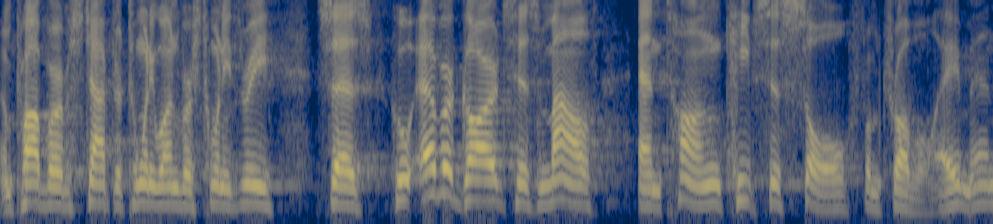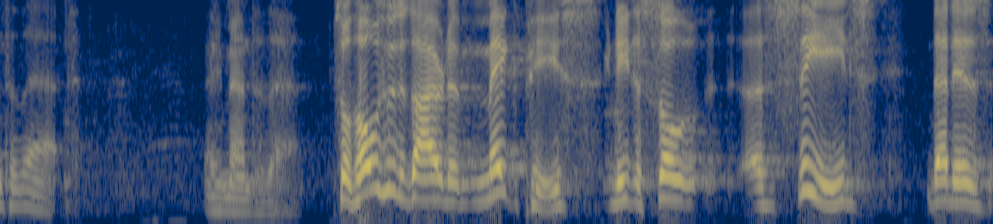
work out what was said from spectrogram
And Proverbs chapter 21, verse 23 says, Whoever guards his mouth and tongue keeps his soul from trouble. Amen to that. Amen to that. So, those who desire to make peace need to sow uh, seeds, that is,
